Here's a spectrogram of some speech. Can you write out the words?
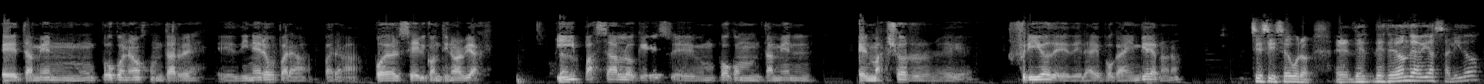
eh, también un poco no juntar eh, dinero para, para poder seguir continuar el viaje y pasar lo que es eh, un poco también el mayor eh, frío de, de la época de invierno, ¿no? Sí, sí, seguro. De- ¿Desde dónde habías salido?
